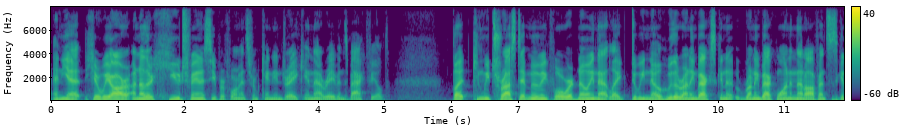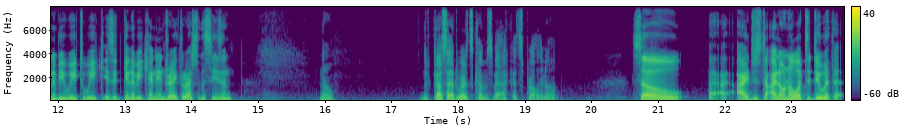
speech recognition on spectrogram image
And yet here we are, another huge fantasy performance from Kenyan Drake in that Ravens backfield. But can we trust it moving forward, knowing that like, do we know who the running back's gonna running back one in that offense is gonna be week to week? Is it gonna be Kenyan Drake the rest of the season? No. If Gus Edwards comes back, it's probably not. So I, I I just I don't know what to do with it.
